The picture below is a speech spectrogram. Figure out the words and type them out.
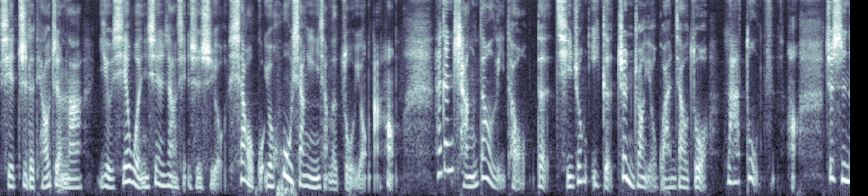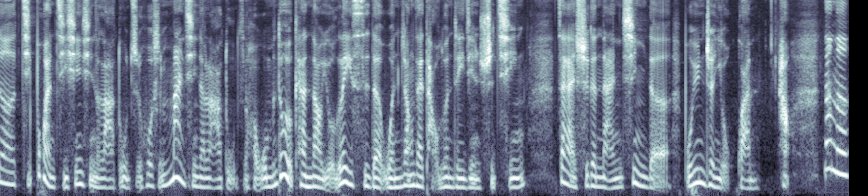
血脂的调整啦，有些文献上显示是有效果，有互相影响的作用啊哈。它跟肠道里头的其中一个症状有关，叫做拉肚子哈，就是呢，急不管急性型的拉肚子或是慢性的拉肚子哈，我们都有看到有类似的文章在讨论这件事情。再来是跟男性的不孕症有关。好，那呢，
